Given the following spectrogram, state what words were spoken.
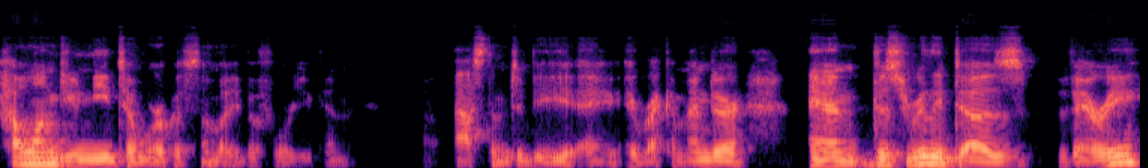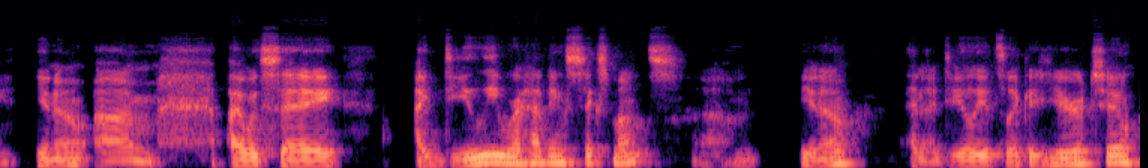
How long do you need to work with somebody before you can ask them to be a, a recommender? And this really does vary. You know, um, I would say ideally we're having six months. Um, you know, and ideally it's like a year or two.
